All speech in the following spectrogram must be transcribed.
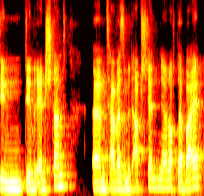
den, den Rennstand, ähm, teilweise mit Abständen ja noch dabei.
